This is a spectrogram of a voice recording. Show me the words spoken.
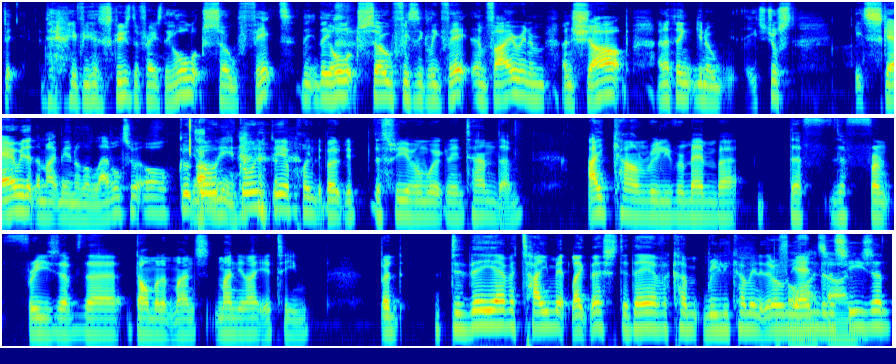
if you excuse the phrase, they all look so fit. They, they all look so physically fit and firing and, and sharp. And I think, you know, it's just, it's scary that there might be another level to it all. Go, You know go, I mean? going to your point about the, the three of them working in tandem, I can't really remember the the front threes of the dominant Man, Man United team. But did they ever time it like this? Did they ever come really come in at their own Before the my end of the season?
